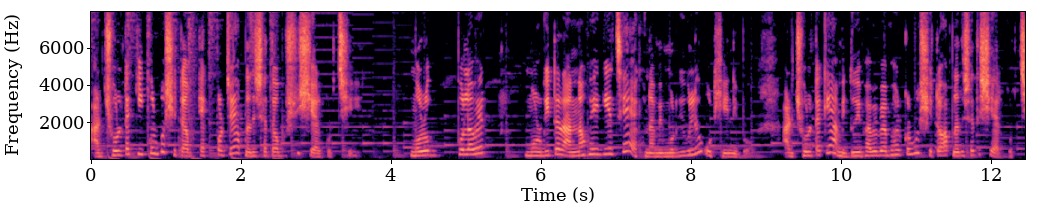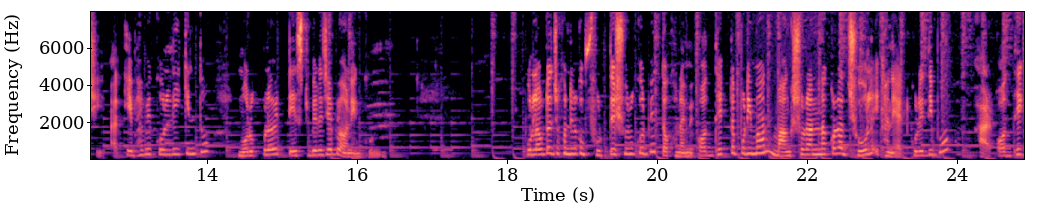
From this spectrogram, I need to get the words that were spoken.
আর ঝোলটা কি করব সেটা এক পর্যায়ে আপনাদের সাথে অবশ্যই শেয়ার করছি। মোরগ পোলাওয়ের মুরগিটা রান্না হয়ে গিয়েছে, এখন আমি মুরগিগুলো উঠিয়ে নেব। আর ঝোলটাকে আমি দুইভাবে ব্যবহার করব, সেটাও আপনাদের সাথে শেয়ার করছি। আর এভাবে করলেই কিন্তু মোরগ পোলাওয়ের টেস্ট বেড়ে যাবে অনেক গুণ। পোলাওটা যখন এরকম ফুটতে শুরু করবে, তখন আমি অর্ধেকটা পরিমাণ মাংস রান্না করা ঝোল এখানে অ্যাড করে দিব। আর অর্ধেক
